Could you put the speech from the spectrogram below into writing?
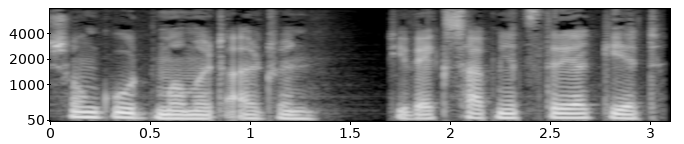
Schon gut, murmelt Aldrin. Die Wex haben jetzt reagiert.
